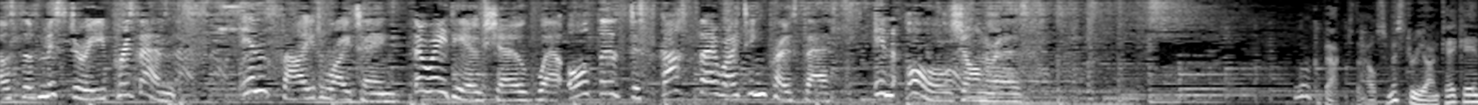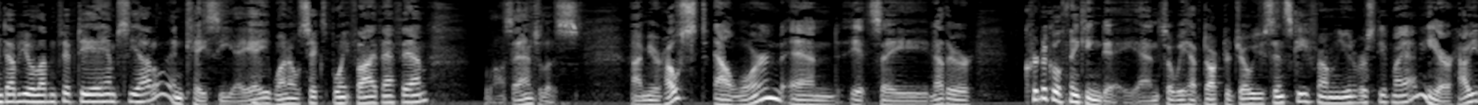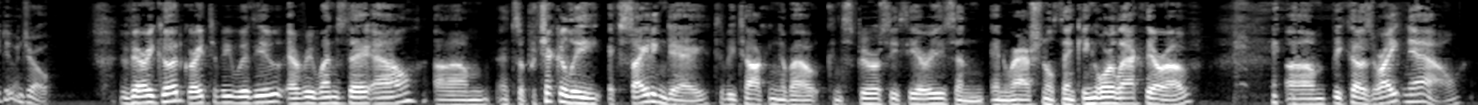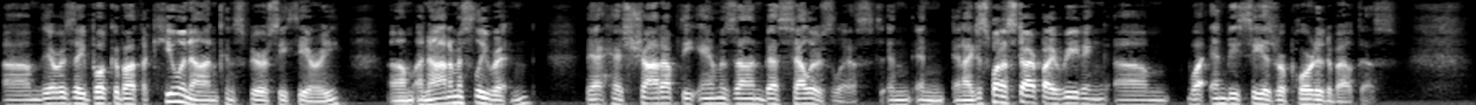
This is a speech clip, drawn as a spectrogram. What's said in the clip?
House of Mystery presents Inside Writing, the radio show where authors discuss their writing process in all genres. Welcome back to the House of Mystery on KKNW 1150 AM Seattle and KCAA 106.5 FM Los Angeles. I'm your host, Al Warren, and it's a, another critical thinking day. And so we have Dr. Joe Uscinski from the University of Miami here. How you doing, Joe? Very good. Great to be with you every Wednesday, Al. Um, it's a particularly exciting day to be talking about conspiracy theories and, and rational thinking or lack thereof. um, because right now, um, there is a book about the QAnon conspiracy theory, um, anonymously written, that has shot up the Amazon bestsellers list. And, and, and I just want to start by reading um, what NBC has reported about this.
